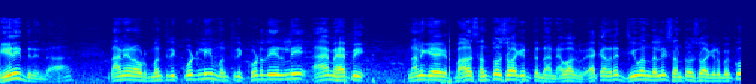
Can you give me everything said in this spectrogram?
ಹೇಳಿದ್ರಿಂದ ನಾನೇನು ಅವ್ರಿಗೆ ಮಂತ್ರಿ ಕೊಡಲಿ, ಮಂತ್ರಿ ಕೊಡದೇ ಇರಲಿ ಐ ಆಮ್ ಹ್ಯಾಪಿ ನನಗೆ ಭಾಳ ಸಂತೋಷವಾಗಿರ್ತೇನೆ ನಾನು ಯಾವಾಗಲೂ. ಯಾಕಂದರೆ ಜೀವನದಲ್ಲಿ ಸಂತೋಷವಾಗಿರಬೇಕು,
